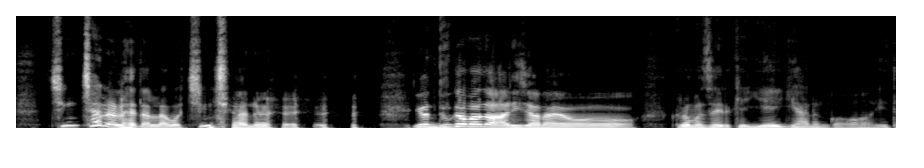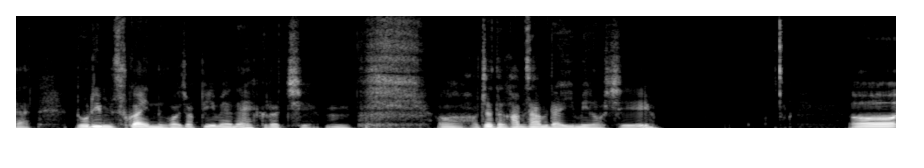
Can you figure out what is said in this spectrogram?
칭찬을 해달라고, 칭찬을. 이건 누가 봐도 아니잖아요. 그러면서 이렇게 얘기하는 거, 일단, 노림수가 있는 거죠, B면에. 그렇지. 음. 어, 어쨌든 감사합니다, 이민호 씨. 어,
